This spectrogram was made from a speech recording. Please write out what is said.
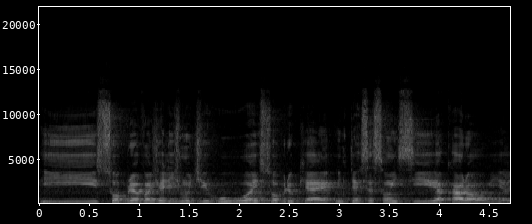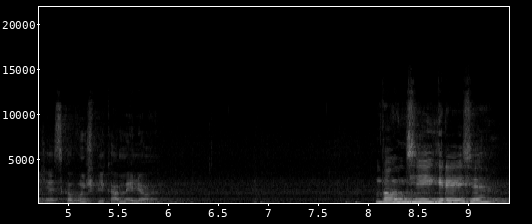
E sobre o evangelismo de rua e sobre o que é intercessão em si, a Carol e a Jéssica vão explicar melhor. Bom dia, igreja.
